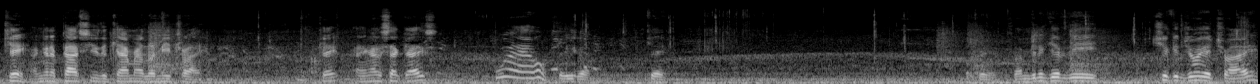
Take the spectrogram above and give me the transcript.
Okay, I'm gonna pass you the camera. Let me try. Okay, hang on a sec, guys. Wow. There you go. Okay. Okay, so I'm gonna give the chicken joy a try.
